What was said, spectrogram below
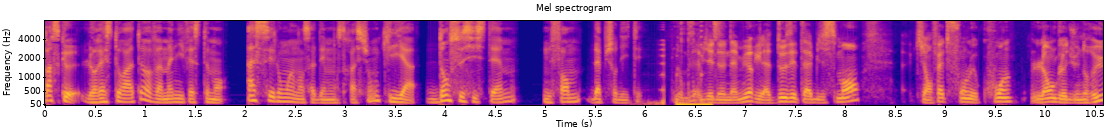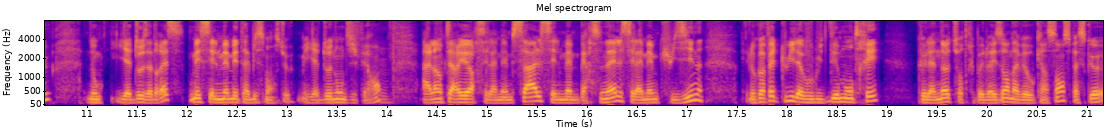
Parce que le restaurateur va manifestement assez loin dans sa démonstration qu'il y a dans ce système une forme d'absurdité. Donc Xavier de Namur, il a deux établissements qui en fait font le coin, l'angle d'une rue. Donc il y a deux adresses, mais c'est le même établissement, si tu veux. Mais il y a deux noms différents. Mm. À l'intérieur, c'est la même salle, c'est le même personnel, c'est la même cuisine. Et donc en fait, lui, il a voulu démontrer que la note sur TripAdvisor n'avait aucun sens parce que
